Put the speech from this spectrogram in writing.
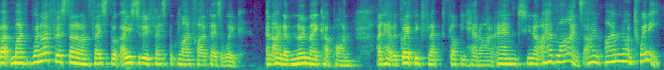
but my, when I first started on Facebook, I used to do Facebook Live five days a week and I'd have no makeup on. I'd have a great big flap, floppy hat on, and you know, I have lines. I'm I'm not 20.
